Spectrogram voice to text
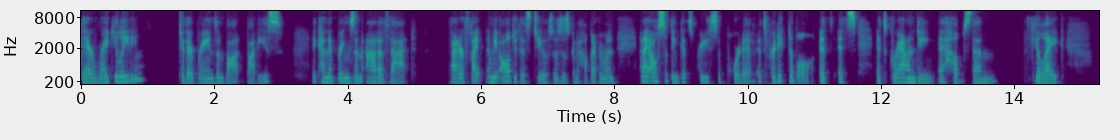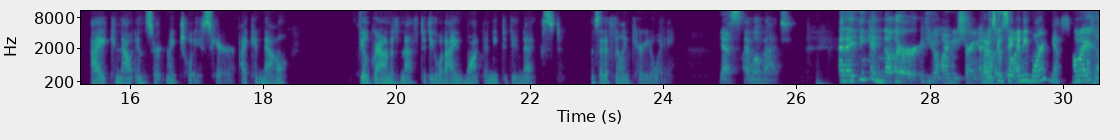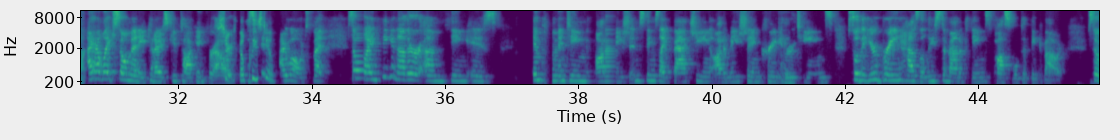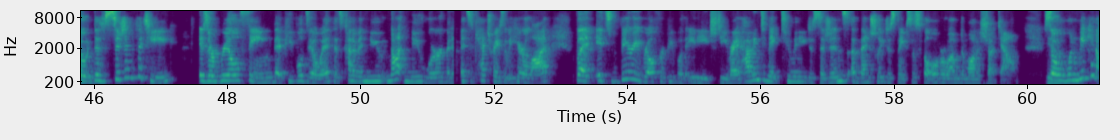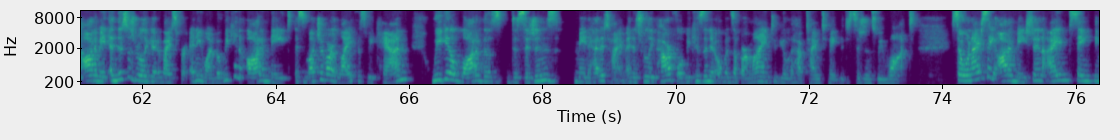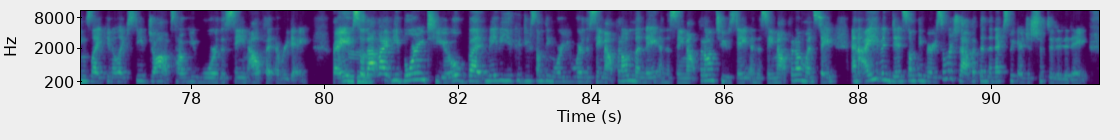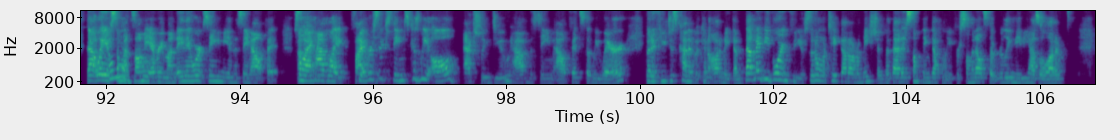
They're regulating to their brains and bodies. It kind of brings them out of that fight or flight. And we all do this too. So this is going to help everyone. And I also think it's pretty supportive. It's predictable. It's it's it's grounding. It helps them feel like I can now insert my choice here. I can now feel grounded enough to do what I want and need to do next instead of feeling carried away. Yes, I love that. And I think another, if you don't mind me sharing, I was going to say any more. Yes. Oh my, more. I have like so many. Can I just keep talking for hours? Sure. No, please do. I won't. But so I think another um, thing is implementing automations, things like batching, automation, creating okay. routines, so that your brain has the least amount of things possible to think about. So decision fatigue is a real thing that people deal with. It's kind of a new, not new word, but it's a catchphrase that we hear a lot. But it's very real for people with ADHD, right? Having to make too many decisions eventually just makes us feel overwhelmed and want to shut down. So yeah. when we can automate, and this is really good advice for anyone, but we can automate as much of our life as we can, we get a lot of those decisions made ahead of time. And it's really powerful because then it opens up our mind to be able to have time to make the decisions we want. So when I say automation, I'm saying things like, you know, like Steve Jobs, how he wore the same outfit every day, right? Mm-hmm. So that might be boring to you, but maybe you could do something where you wear the same outfit on Monday and the same outfit on Tuesday and the same outfit on Wednesday. And I even did something very similar to that, but then the next week I just shifted it a day. That way, if oh, someone yeah. saw me every Monday, they weren't seeing me in the same outfit. So I had like five or six things because we all actually do have the same outfits that we wear. But if you just kind of can automate them, that might be boring for you. So don't take that automation, but that is something definitely for someone else that really maybe has a lot of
